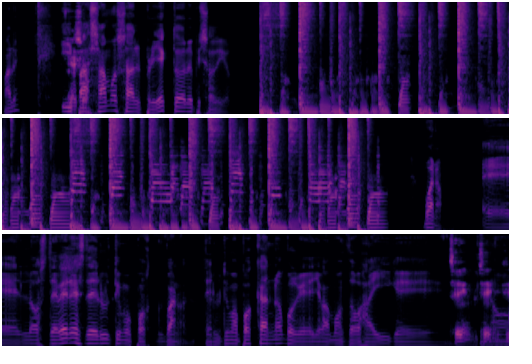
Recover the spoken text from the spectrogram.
¿Vale? Y pasamos al proyecto del episodio. Los deberes del último podcast, bueno, del último podcast no, porque llevamos dos ahí que, sí, sí, no, sí,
